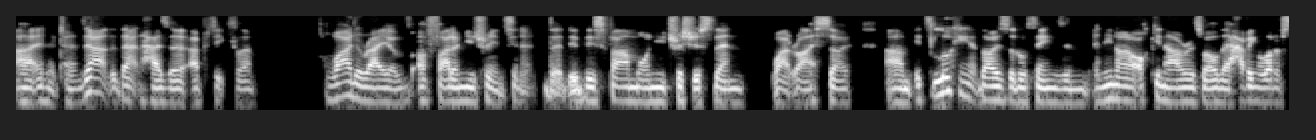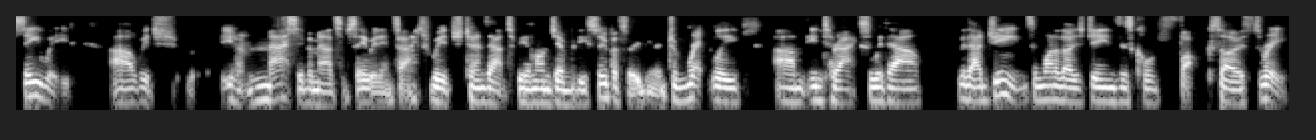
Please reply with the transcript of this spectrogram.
Uh, and it turns out that that has a, a particular wide array of, of phytonutrients in it that it is far more nutritious than white rice. So um, it's looking at those little things. And, and you know, Okinawa as well, they're having a lot of seaweed, uh, which, you know, massive amounts of seaweed, in fact, which turns out to be a longevity superfood, you know, directly um, interacts with our with our genes. And one of those genes is called FOXO3,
